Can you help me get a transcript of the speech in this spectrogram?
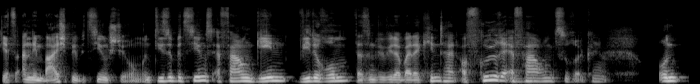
jetzt an dem Beispiel Beziehungsstörung. Und diese Beziehungserfahrungen gehen wiederum, da sind wir wieder bei der Kindheit, auf frühere Erfahrungen zurück. Ja. Und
